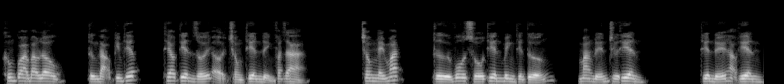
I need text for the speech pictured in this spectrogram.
Không qua bao lâu, từng đạo kim thiếp theo tiên giới ở trong thiên đỉnh phát ra. Trong nháy mắt, từ vô số thiên binh thiên tướng, mang đến chư thiên. Thiên đế hạo thiên,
